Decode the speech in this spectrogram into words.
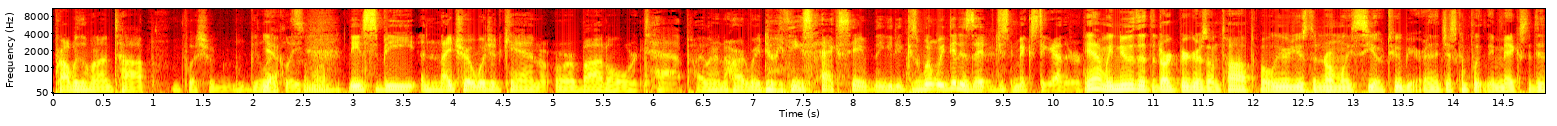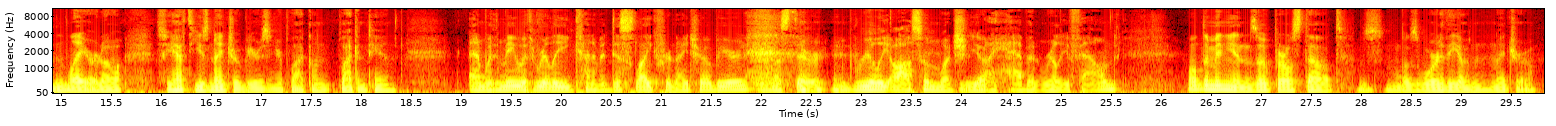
probably the one on top, which would be likely, uh, needs to be a nitro widget can or a bottle or tap. I learned the hard way doing the exact same thing you did because what we did is it just mixed together. Yeah, we knew that the dark beer goes on top, but we would use the normally CO2 beer, and it just completely mixed. It didn't layer at all. So you have to use nitro beers in your black on black and tan. And with me, with really kind of a dislike for nitro beers, unless they're really awesome, which Yep. I haven't really found. Well, Dominion's Oak Barrel Stout was was worthy on nitro.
